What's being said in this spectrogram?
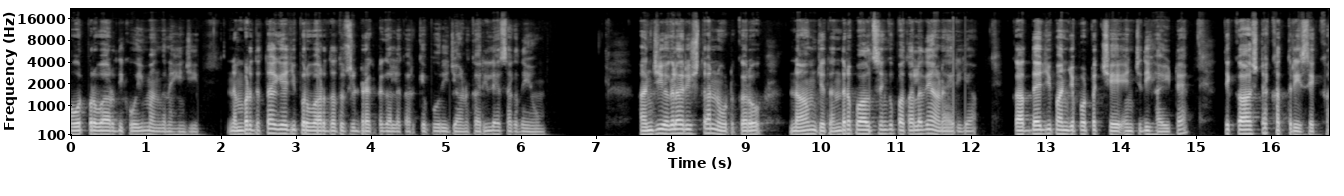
ਹੋਰ ਪਰਿਵਾਰ ਦੀ ਕੋਈ ਮੰਗ ਨਹੀਂ ਜੀ। ਨੰਬਰ ਦਿੱਤਾ ਗਿਆ ਜੀ ਪਰਿਵਾਰ ਦਾ, ਤੁਸੀਂ ਡਾਇਰੈਕਟ ਗੱਲ ਕਰਕੇ ਪੂਰੀ ਜਾਣਕਾਰੀ ਲੈ ਸਕਦੇ ਹੋ। ਹਾਂਜੀ, ਅਗਲਾ ਰਿਸ਼ਤਾ ਨੋਟ ਕਰੋ। ਨਾਮ ਜਤਿੰਦਰਪਾਲ ਸਿੰਘ, ਪਤਾ ਲੁਧਿਆਣਾ ਏਰੀਆ ਕੱਦ ਹੈ ਜੀ 5 ਫੁੱਟ 6 ਇੰਚ ਦੀ ਹਾਈਟ ਹੈ। ਤੇ ਕਾਸਟ ਹੈ ਖੱਤਰੀ ਸਿੱਖ।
